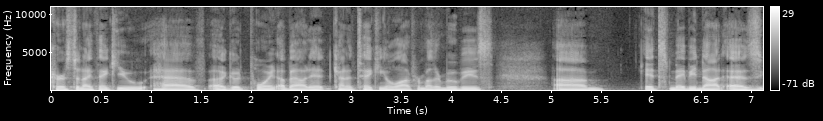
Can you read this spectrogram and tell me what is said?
Kirsten, I think you have a good point about it, kind of taking a lot from other movies. Um, it's maybe not as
